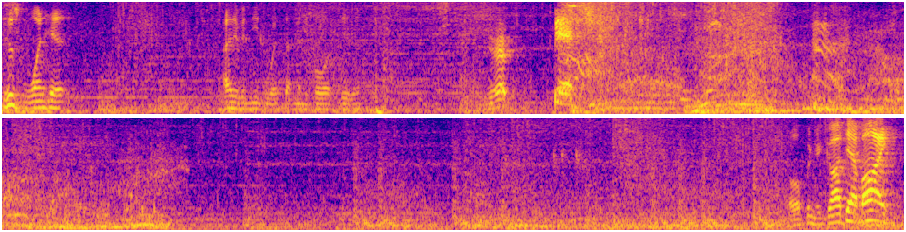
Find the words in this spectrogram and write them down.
Just one hit. I didn't even need to waste that many bullets either. You're a bitch! Open your goddamn eye!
